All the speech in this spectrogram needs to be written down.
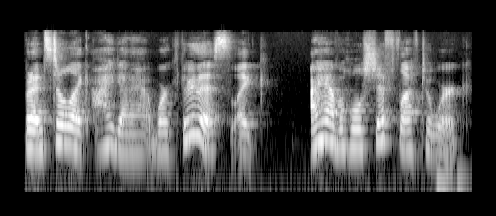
But I'm still like, I gotta work through this. Like, I have a whole shift left to work.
